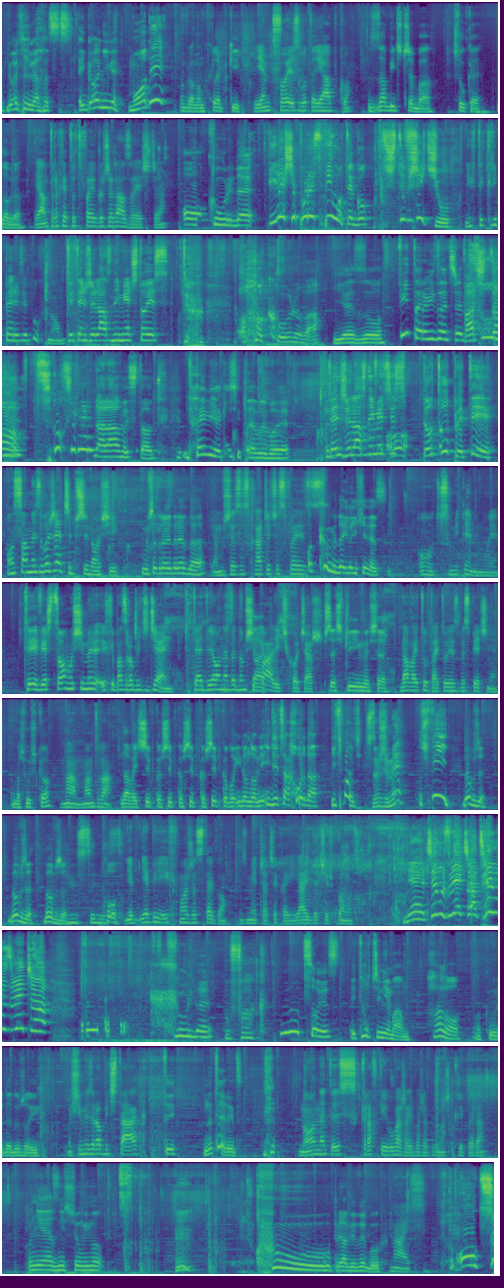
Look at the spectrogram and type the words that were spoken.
goni nas. Ej, goni mnie. Młody? Dobra, mam chlebki. Jem twoje złote jabłko. Zabić trzeba. Sztukę. Dobra. Ja mam trochę tu twojego żelaza jeszcze. O kurde. Ile się porespiło tego ty w życiu? Niech te creepery wybuchną. Ty, ten żelazny miecz to jest... O kurwa. Jezu. Peter, widzę cię. Patrz Co to! jest? Co? Spierdalamy stąd. Daj mi jakieś itemy moje. Ten żelazny miecz jest O! do dupy, ty! On same złe rzeczy przynosi. Muszę trochę drewna. Ja muszę zahaczyć o swoje... O kurde, ile ich jest. O, tu są itemy moje. Ty, wiesz co? Musimy chyba zrobić dzień. Wtedy one będą się Tak. palić chociaż. Prześpijmy się. Dawaj tutaj, tu jest bezpiecznie. A Masz łóżko? Mam, mam dwa. Dawaj, szybko, szybko, szybko, szybko, bo idą do mnie. Idzie cała horda! Idź spać! Zdążymy? Śpi! Dobrze, dobrze, dobrze. O, Nie, nie bij ich może z tego, z miecza, czekaj, ja idę ci już pomóc. Nie, czemu z miecza, czemu z miecza? kurde. O fuck. No, co jest? Ej, tarczy nie mam. Halo. O kurde, dużo ich. Musimy zrobić tak. Ty, neteryt. No, net jest krawki, uważaj, uważaj, bo masz creepera. O nie, zniszczył mimo... Huu, prawie wybuch. Nice. O co?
